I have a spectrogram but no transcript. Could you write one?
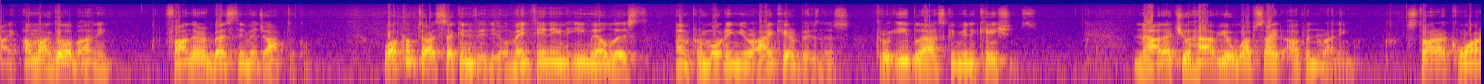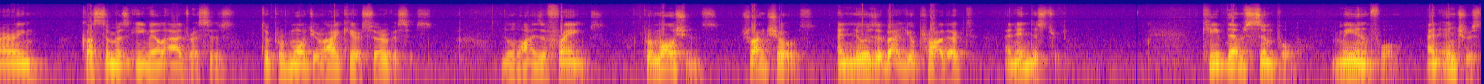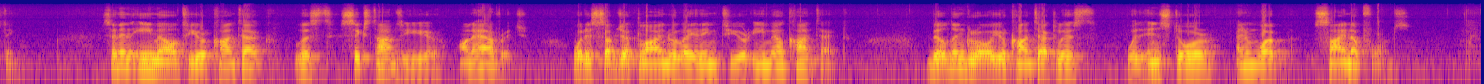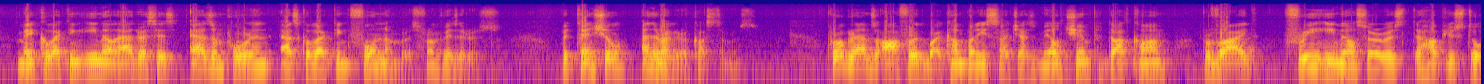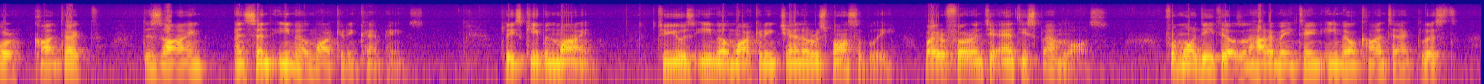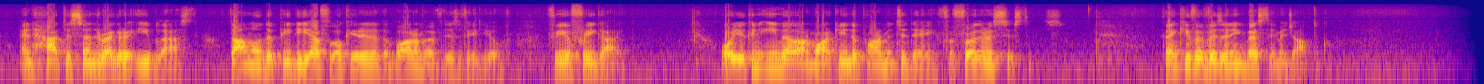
Hi, I'm Mark Dolabany, founder of Best Image Optical. Welcome to our second video, maintaining an email list and promoting your eye care business through eBlast Communications. Now that you have your website up and running, start acquiring customers' email addresses to promote your eye care services. New lines of frames, promotions, trunk shows, and news about your product and industry. Keep them simple, meaningful, and interesting. Send an email to your contact list six times a year on average What is subject line relating to your email contact. Build and grow your contact list with in-store and web sign-up forms. Make collecting email addresses as important as collecting phone numbers from visitors, potential and regular customers. Programs offered by companies such as MailChimp.com provide free email service to help you store, contact, design, and send email marketing campaigns. Please keep in mind to use email marketing channel responsibly by referring to anti-spam laws. For more details on how to maintain email contact lists and how to send regular eBlast, download the PDF located at the bottom of this video for your free guide. Or you can email our marketing department today for further assistance. Thank you for visiting Best Image Optical.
